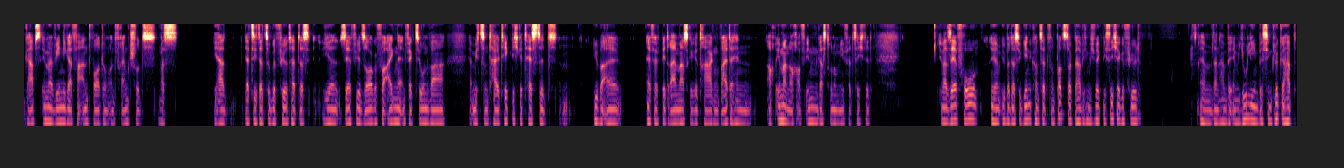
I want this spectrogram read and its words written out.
gab es immer weniger Verantwortung und Fremdschutz, was ja letztlich dazu geführt hat, dass hier sehr viel Sorge vor eigener Infektion war. Ich habe mich zum Teil täglich getestet, überall FFP3-Maske getragen, weiterhin auch immer noch auf Innengastronomie verzichtet ich war sehr froh äh, über das Hygienekonzept von Potsdok, da habe ich mich wirklich sicher gefühlt. Ähm, dann haben wir im Juli ein bisschen Glück gehabt,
